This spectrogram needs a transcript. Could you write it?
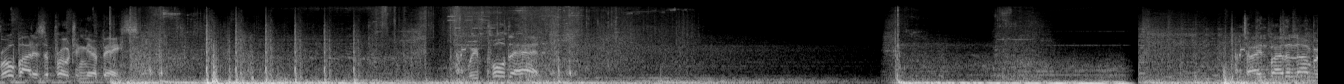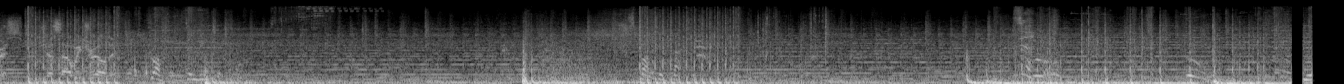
robot is approaching their base. We've pulled ahead. Tightened by the numbers, just how we drilled it.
